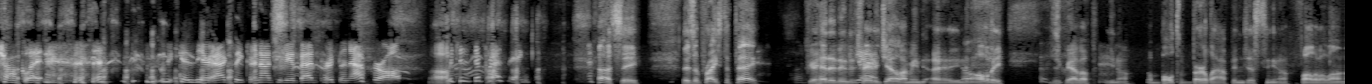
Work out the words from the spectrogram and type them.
chocolate because you're actually turned out to be a bad person after all, Ah. which is depressing. I see, there's a price to pay if you're headed into Yes. Trader Joe. I mean, uh, you know, Aldi. Just grab up, you know, a bolt of burlap and just, you know, follow along.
